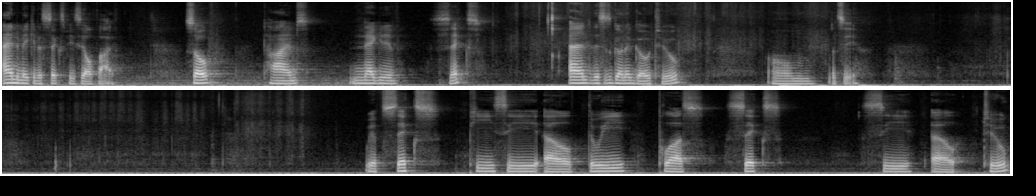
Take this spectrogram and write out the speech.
and make it a 6 PCl5. So times negative 6 and this is to go to um, let's see we have 6 PCl3 plus 6 Cl2 Cl2.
